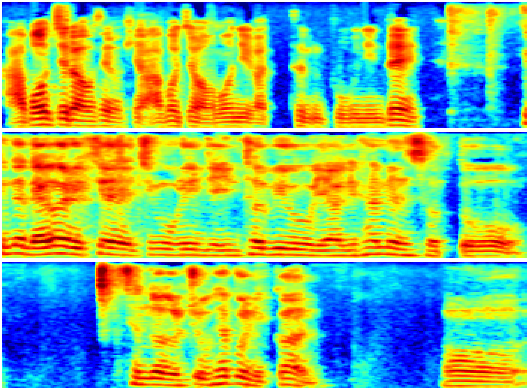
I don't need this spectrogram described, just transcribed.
아버지라고 생각해요. 아버지 어머니 같은 부분인데 근데 내가 이렇게 지금 우리 이제 인터뷰 이야기를 하면서 또 생각을 쭉 해보니까, 어,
